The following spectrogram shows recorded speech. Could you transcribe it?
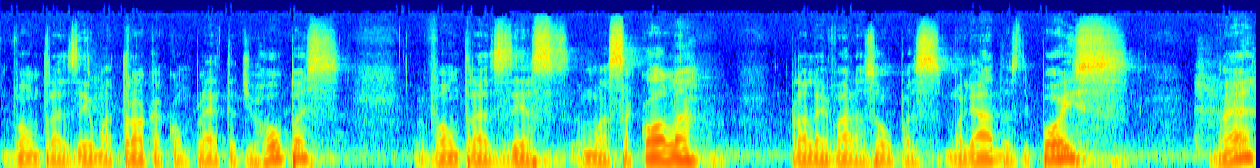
vão trazer uma troca completa de roupas, vão trazer uma sacola para levar as roupas molhadas depois, não é?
